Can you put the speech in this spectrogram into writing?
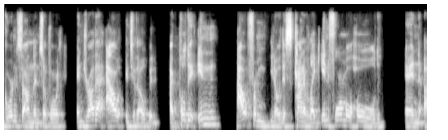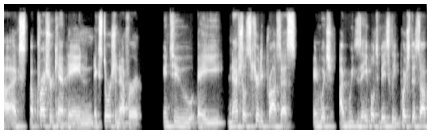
Gordon Sondland, and so forth, and draw that out into the open. I pulled it in out from you know this kind of like informal hold and uh, a pressure campaign, extortion effort into a national security process in which I was able to basically push this up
